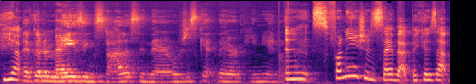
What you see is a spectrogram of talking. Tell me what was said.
Yeah, they've got amazing stylists in there, and we'll just get their opinion. And it. it's funny you should say that because I've,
